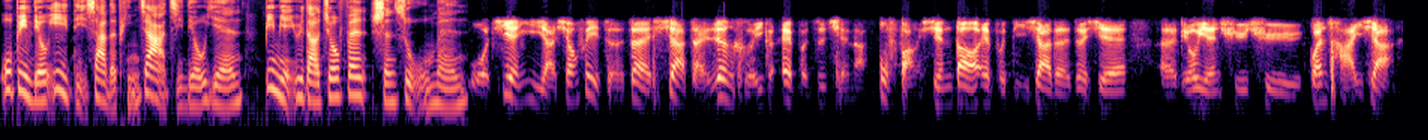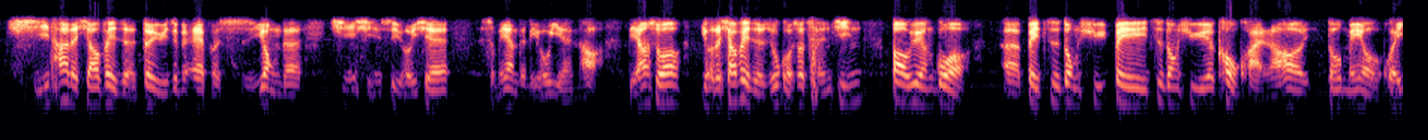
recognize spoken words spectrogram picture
务必留意底下的评价及留言，避免遇到纠纷申诉无门。我建议啊，消费者在下载任何一个 App 之前呢，不妨先到 App 底下的这些呃留言区去观察一下，其他的消费者对于这个 App 使用的情形是有一些什么样的留言哈。比方说，有的消费者如果说曾经抱怨过。呃，被自动续被自动续约扣款，然后都没有回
